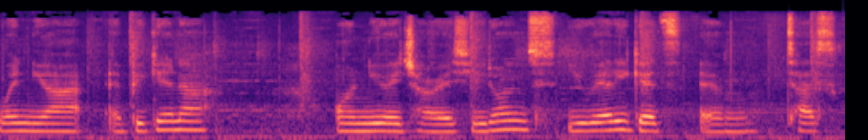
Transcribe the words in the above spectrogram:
when you are a beginner on UHRS, you don't, you rarely get um, tasks.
